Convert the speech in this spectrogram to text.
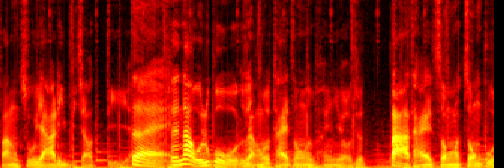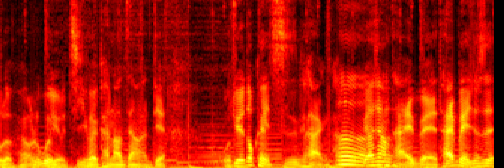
房租压力比较低，啊对。所以那我如果我想说台中的朋友，就大台中啊中部的朋友，如果有机会看到这样的店，我觉得都可以吃吃看看。不要像台北，台北就是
